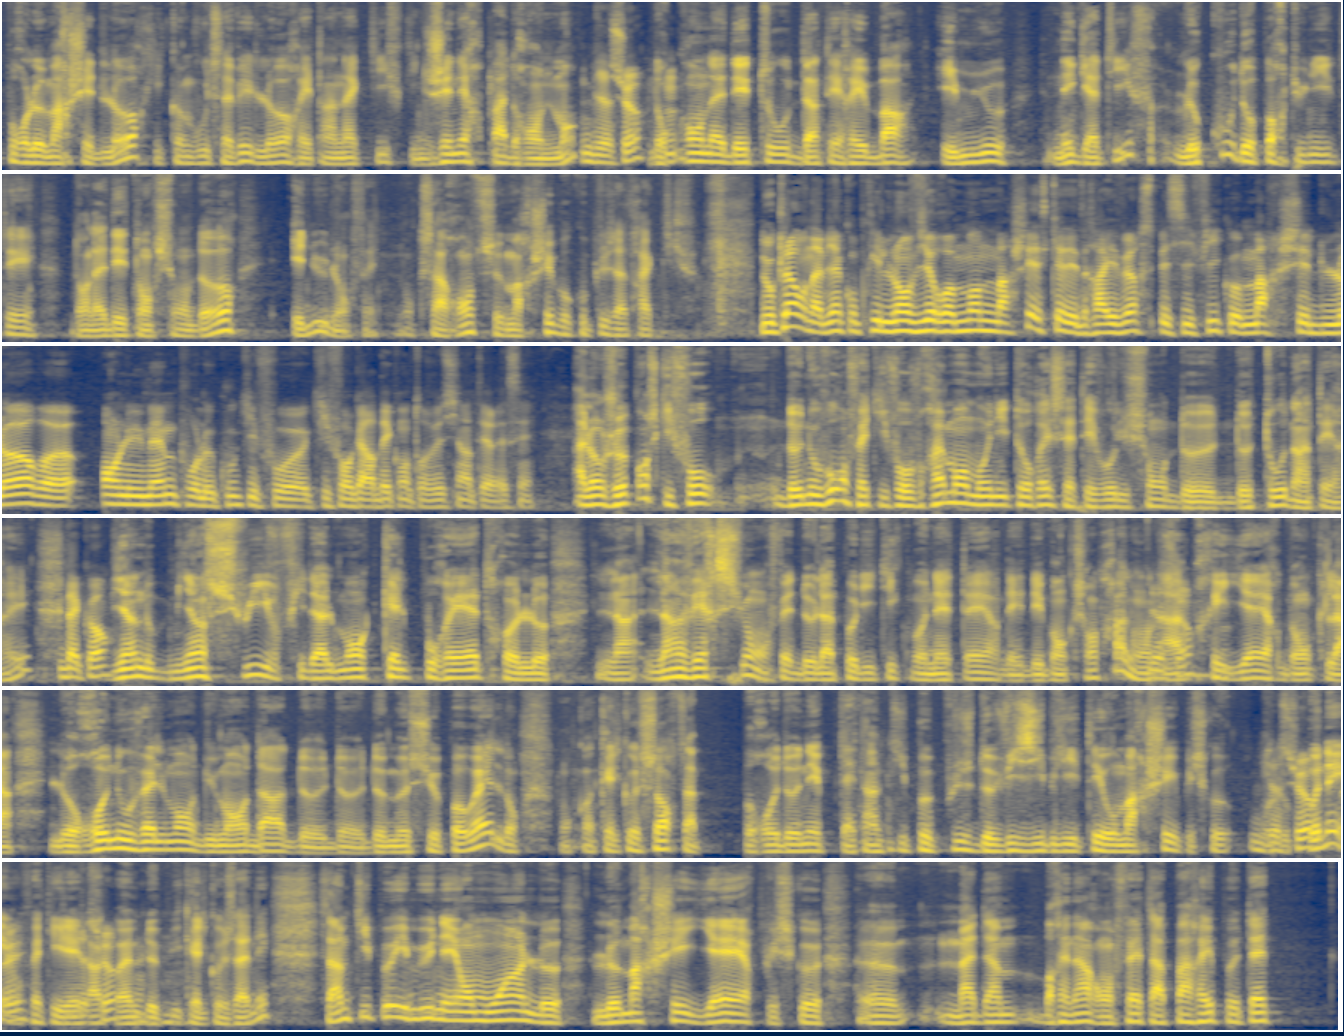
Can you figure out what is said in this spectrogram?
pour le marché de l'or, qui, comme vous le savez, l'or est un actif qui ne génère pas de rendement. Bien sûr. Donc, quand on a des taux d'intérêt bas et mieux négatifs, le coût d'opportunité dans la détention d'or est nul en fait. Donc ça rend ce marché beaucoup plus attractif. Donc là, on a bien compris l'environnement de marché. Est-ce qu'il y a des drivers spécifiques au marché de l'or euh, en lui-même pour le coup qu'il faut, qu'il faut regarder quand on veut s'y intéresser? Alors je pense qu'il faut, de nouveau, en fait, il faut vraiment monitorer cette évolution de, taux d'intérêt. D'accord. Bien, bien suivre finalement quelle pourrait être le, l'inversion en fait de la politique monétaire des, banques centrales. On a appris hier donc la, le renouvellement du mandat de, de, de Monsieur Powell. Donc, donc en quelque sorte, ça redonner peut-être un petit peu plus de visibilité au marché, puisque on le connaît, en fait, il est là quand même depuis quelques années. Ça a un petit peu ému néanmoins le, le marché hier, puisque euh, Madame Brennard, en fait, apparaît peut-être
